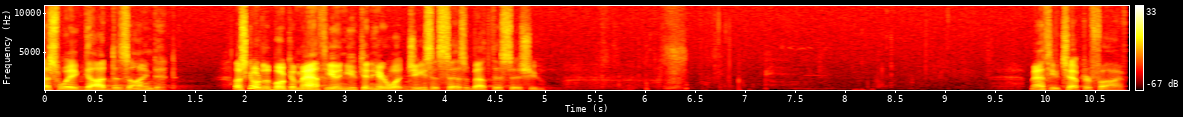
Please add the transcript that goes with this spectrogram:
That's the way God designed it. Let's go to the book of Matthew and you can hear what Jesus says about this issue. Matthew chapter 5,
